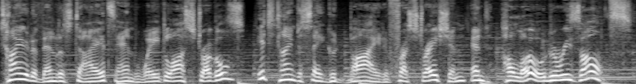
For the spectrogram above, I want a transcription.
Tired of endless diets and weight loss struggles? It's time to say goodbye to frustration and hello to results.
